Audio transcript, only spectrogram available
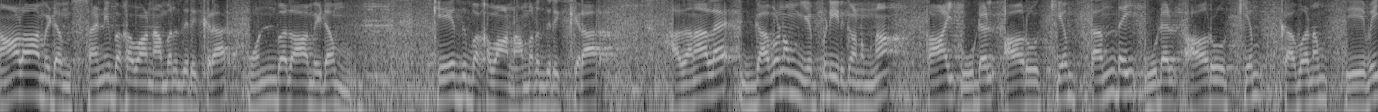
நாலாம் இடம் சனி பகவான் அமர்ந்திருக்கிறார். ஒன்பதாம் இடம் கேது பகவான் அமர்ந்திருக்கிறார். அதனால் கவனம் எப்படி இருக்கணும்னா தாய் உடல் ஆரோக்கியம் தந்தை உடல் ஆரோக்கியம் கவனம் தேவை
